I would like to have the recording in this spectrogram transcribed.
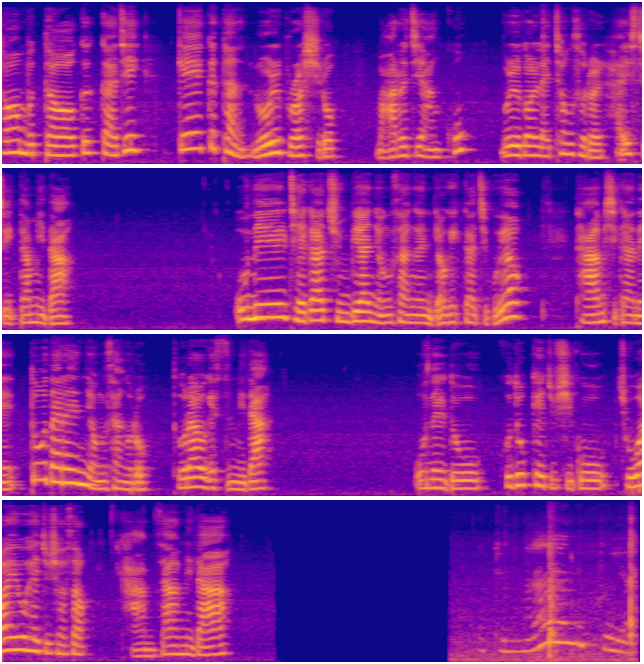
처음부터 끝까지 깨끗한 롤 브러쉬로 마르지 않고 물걸레 청소를 할 수 있답니다. 오늘 제가 준비한 영상은 여기까지고요. 다음 시간에 또 다른 영상으로 돌아오겠습니다. 오늘도 구독해 주시고 좋아요 해 주셔서 감사합니다. 좀만 보여봐.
